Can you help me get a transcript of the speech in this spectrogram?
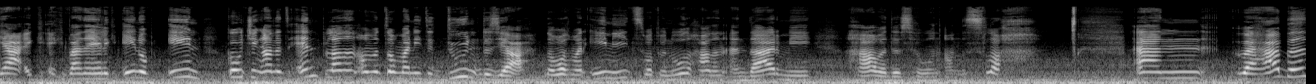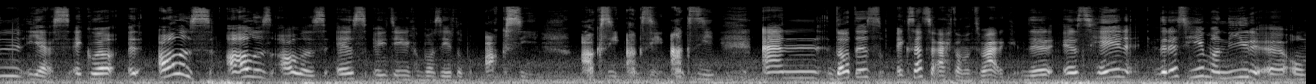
ja, ik, ik ben eigenlijk één op één coaching aan het inplannen om het toch maar niet te doen. Dus ja, dat was maar één iets wat we nodig hadden. En daarmee gaan we dus gewoon aan de slag. En we hebben, yes, ik wil, alles, alles, alles is uiteindelijk gebaseerd op actie. Actie, actie, actie. En dat is, ik zet ze echt aan het werk. Er is geen, er is geen manier uh, om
